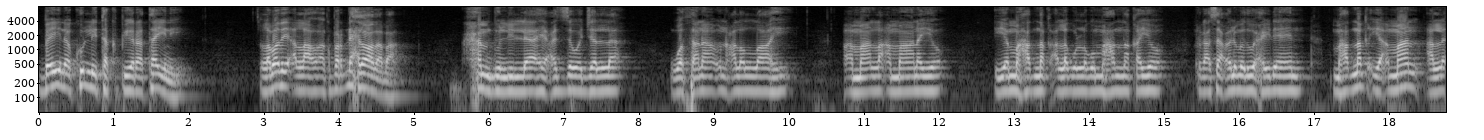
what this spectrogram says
bayna kulli takbiiratayni labadii allaahu akbar dhexdoodaba xamdun lilaahi casa wajalla wa hanaa-un cala allaahi ammaan la ammaanayo iyo mahadnaq allagu lagu mahadnaqayo markaasaa culimmadu waxay dhaheen mahadnaq iyo ammaan alle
